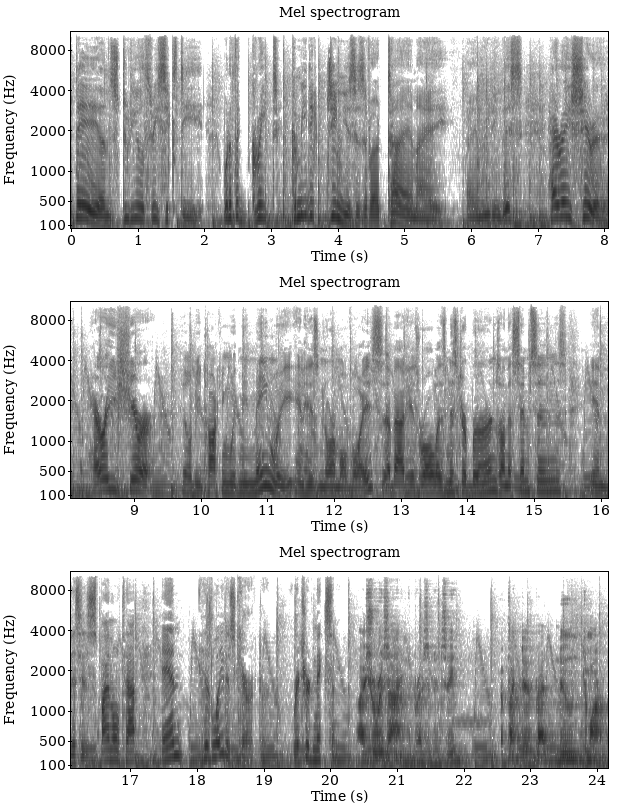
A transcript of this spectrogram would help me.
Today on Studio 360, one of the great comedic geniuses of our time, I, I am reading this, Harry Shearer. Harry Shearer. He'll be talking with me mainly in his normal voice about his role as Mr. Burns on The Simpsons, in This Is Spinal Tap, and his latest character, Richard Nixon. I shall resign the presidency, effective at noon tomorrow.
